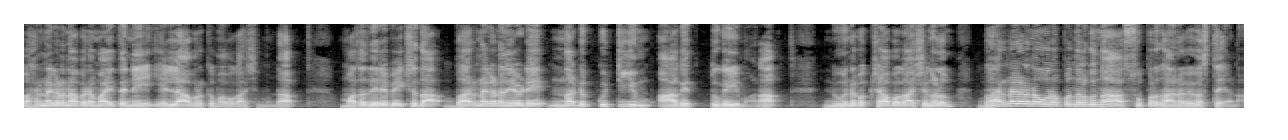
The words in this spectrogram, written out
ഭരണഘടനാപരമായി തന്നെ എല്ലാവർക്കും അവകാശമുണ്ട്. മതനിരപേക്ഷത ഭരണഘടനയുടെ നടുക്കുറ്റിയും ആകെ തുകയുമാണ്. ന്യൂനപക്ഷാവകാശങ്ങളും ഭരണഘടന ഉറപ്പു നൽകുന്ന സുപ്രധാന വ്യവസ്ഥയാണ്.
